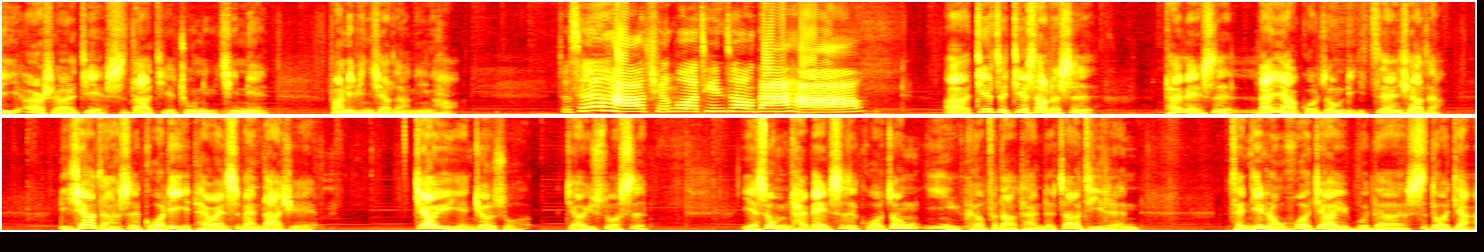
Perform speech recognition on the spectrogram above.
第二十二届十大杰出女青年，方丽萍校长您好，主持人好，全国听众大家好。呃，接着介绍的是台北市南雅国中李志安校长，李校长是国立台湾师范大学教育研究所教育硕士，也是我们台北市国中英语科辅导团的召集人，曾经荣获教育部的师铎奖，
